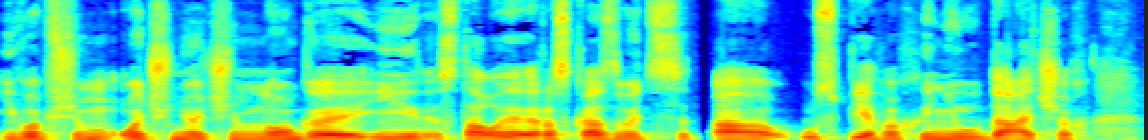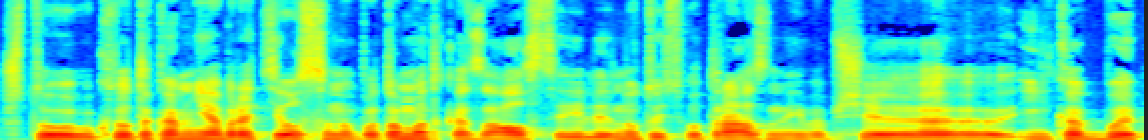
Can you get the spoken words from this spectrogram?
И, в общем, очень-очень много и стала рассказывать о успехах и неудачах, что кто-то ко мне обратился, но потом отказался, или, ну, то есть вот разные вообще. И как бы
